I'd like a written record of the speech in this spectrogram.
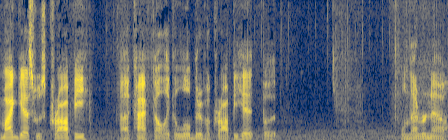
My guess was crappie. Uh, kind of felt like a little bit of a crappie hit, but we'll never know.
